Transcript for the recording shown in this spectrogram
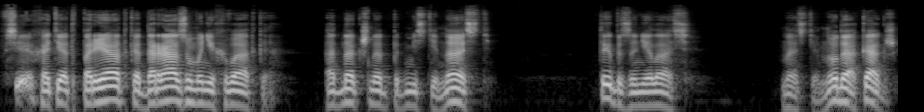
Все хотят порядка, да разума нехватка. Однако ж надо подмести. Настя, ты бы занялась. Настя. Ну да, как же.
